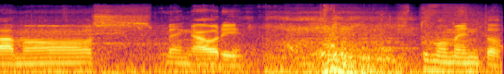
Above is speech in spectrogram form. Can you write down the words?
Vamos. Venga, Ori. Tu momento.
